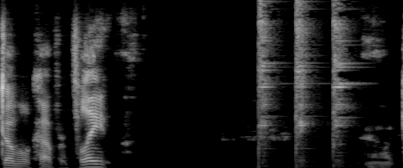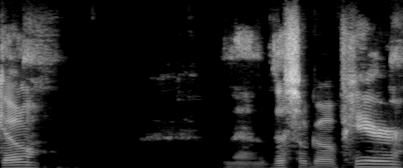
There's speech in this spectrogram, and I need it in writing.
double copper plate. There we go. And then this will go up here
